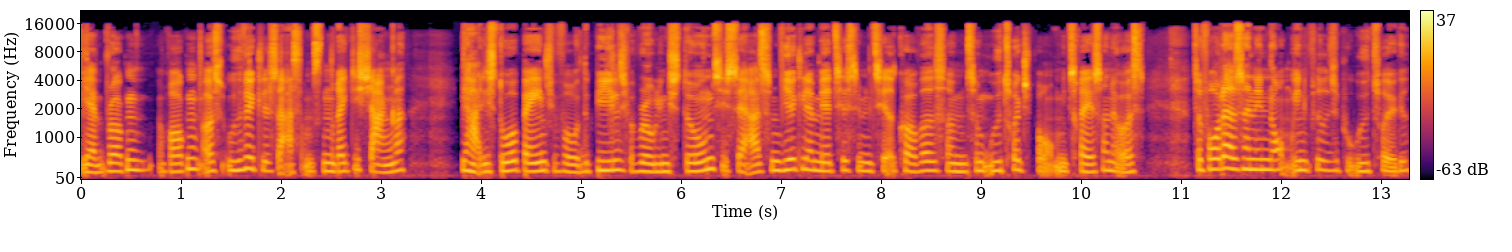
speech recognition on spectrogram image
ja, rocken, rocken også udvikle sig som sådan en rigtig genre. Vi har de store bands, vi får The Beatles og Rolling Stones især, som virkelig er med til at cementere coveret som, som udtryksform i 60'erne også. Så får det altså en enorm indflydelse på udtrykket.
